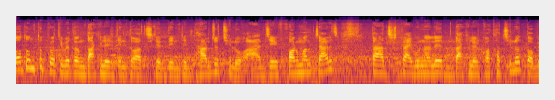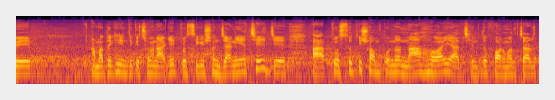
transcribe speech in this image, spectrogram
তদন্ত প্রতিবেদন দাখিলের কিন্তু আজকের দিনটি ধার্য ছিল। আর যে ফর্মাল চার্জ তা আজ ট্রাইব্যুনালে দাখিলের কথা ছিল। তবে আমাদেরকে কিন্তু কিছুক্ষণ আগে প্রসিকিউশন জানিয়েছে যে প্রস্তুতি সম্পন্ন না হওয়ায় আজ কিন্তু ফর্মাল চার্জ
